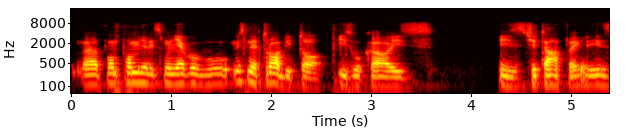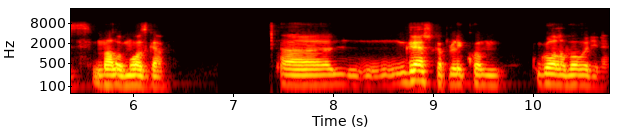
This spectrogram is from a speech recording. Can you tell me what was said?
Uh, pominjali smo njegovu, mislim da je Trobi to izvukao iz, iz čitapa ili iz malog mozga. Uh, greška prilikom gola Vojvodine.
